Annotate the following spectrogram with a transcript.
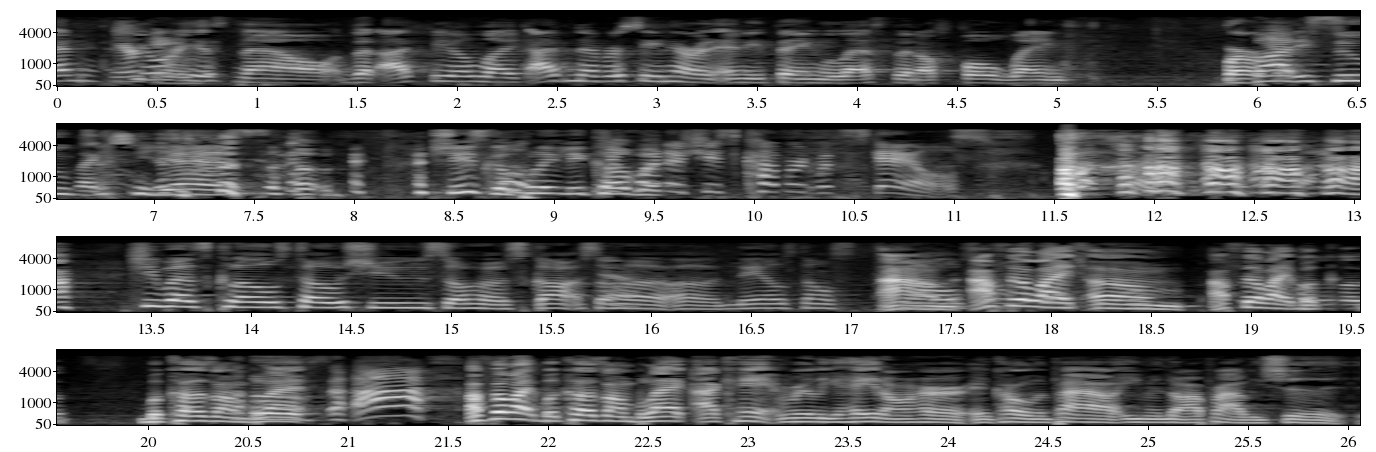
am their game. curious now that I feel like I've never seen her in anything less than a full length Bodysuit. Like she yes. She's completely covered. Jacquetta, she's covered with scales. That's right. she wears closed toe shoes so her scar so her uh, nails don't. Um, I feel like, um, I feel like bec- because I'm black, I feel like because I'm black, I can't really hate on her and Colin Powell, even though I probably should.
